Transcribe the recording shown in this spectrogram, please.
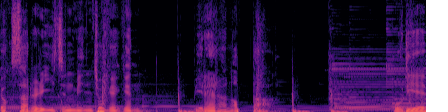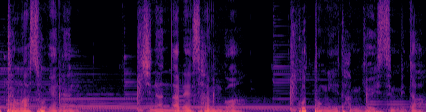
역사를 잊은 민족에겐 미래란 없다. 우리의 평화 속에는 지난날의 삶과 고통이 담겨 있습니다.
